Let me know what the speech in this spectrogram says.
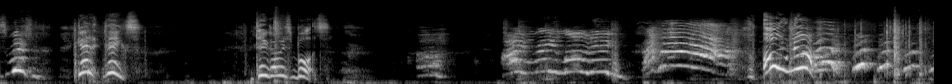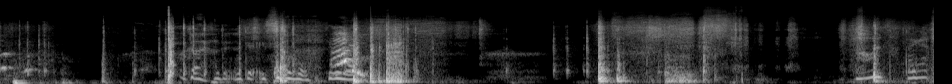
Smash! Get it, thanks! Take out some bullets. Ah, I'm reloading! Oh no! Okay, okay, okay. Me. Stick with me. Dang it.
